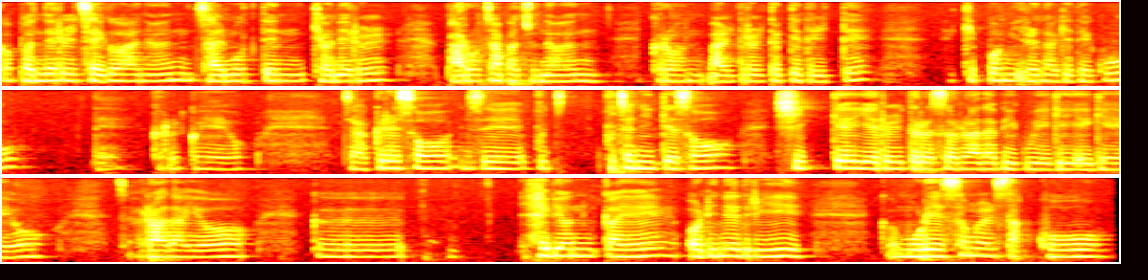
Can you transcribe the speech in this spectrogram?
그 번뇌를 제거하는 잘못된 견해를 바로 잡아주는 그런 말들을 듣게 될 때 기쁨이 일어나게 되고 네 그럴 거예요. 자 그래서 이제 부, 부처님께서 쉽게 예를 들어서 라다 비구에게 얘기해요. 자, 라다여 그 해변가에 어린애들이 그 모래성을 쌓고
